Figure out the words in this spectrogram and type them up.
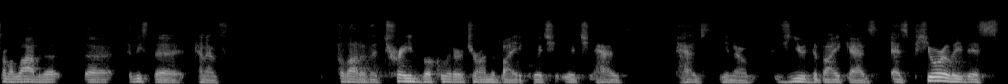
from a lot of the, the at least the kind of a lot of the trade book literature on the bike, which which has has you know viewed the bike as as purely this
